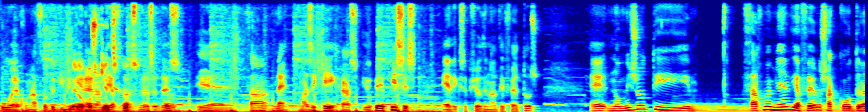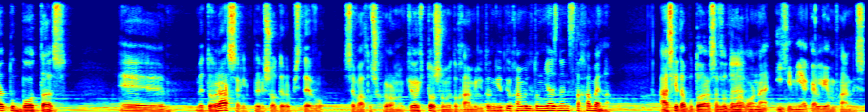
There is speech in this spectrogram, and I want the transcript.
που έχουν αυτό το κινητήρα ναι, έναντι αυτού της Mercedes. Ε, θα, ναι, μαζί και η Haas, η οποία επίσης έδειξε πιο δυνατή φέτος. Ε, νομίζω ότι θα έχουμε μια ενδιαφέρουσα κόντρα του Bottas ε, με το Russell περισσότερο πιστεύω σε βάθος χρόνου και όχι τόσο με το Χάμιλτον γιατί ο Χάμιλτον μοιάζει να είναι στα χαμένα άσχετα που τώρα σε αυτόν τον ναι. αγώνα είχε μια καλή εμφάνιση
